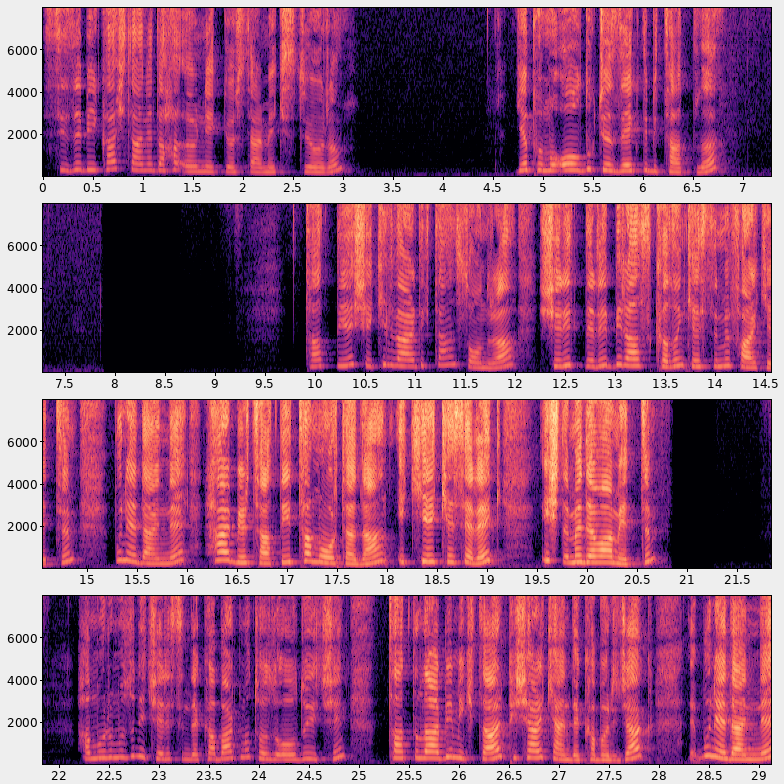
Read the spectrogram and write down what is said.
Size birkaç tane daha örnek göstermek istiyorum. Yapımı oldukça zevkli bir tatlı. Tatlıya şekil verdikten sonra şeritleri biraz kalın kestiğimi fark ettim. Bu nedenle her bir tatlıyı tam ortadan ikiye keserek işleme devam ettim. Hamurumuzun içerisinde kabartma tozu olduğu için tatlılar bir miktar pişerken de kabaracak. E, bu nedenle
